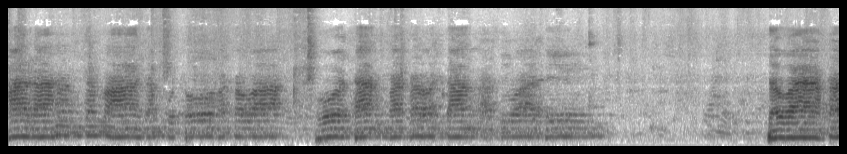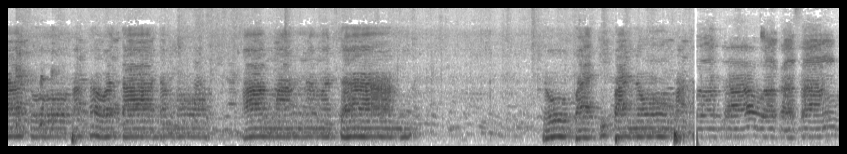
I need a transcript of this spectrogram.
อาระหังสัมมาสัมพุทโธภะคะวาพุทธังภะคะวันตังอภิวาเท สวากาโตภะคะวตาธัมโมอามังนามัสสามิสุปฏิปันโนภะสาวกสังโฆ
